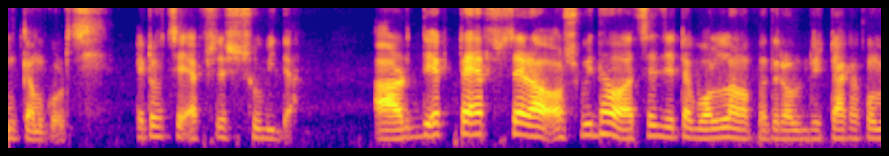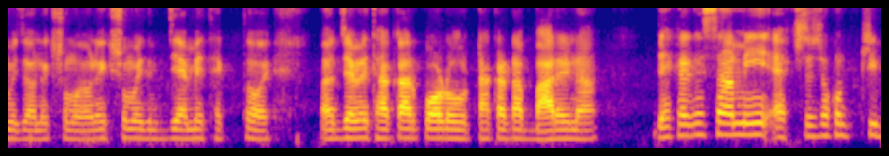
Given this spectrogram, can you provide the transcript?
ইনকাম করছি। এটা হচ্ছে অ্যাপসের সুবিধা। আর দু একটা অ্যাপসের অসুবিধাও আছে, যেটা বললাম আপনাদের অলরেডি টাকা কমে যায় অনেক সময় অনেক সময় জ্যামে থাকতে হয়। জ্যামে থাকার পরও টাকাটা বাড়ে না। দেখা গেছে আমি অ্যাপসে যখন ট্রিপ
